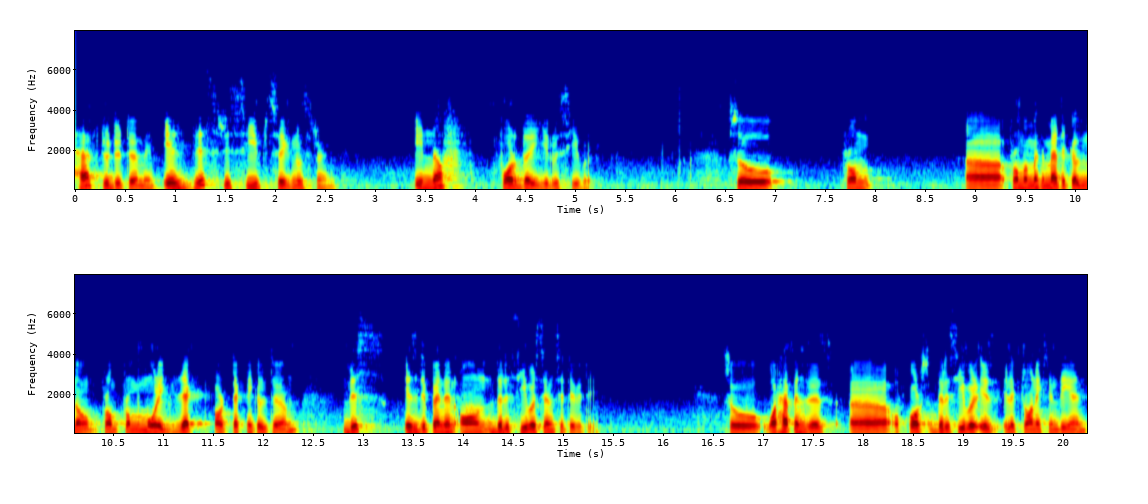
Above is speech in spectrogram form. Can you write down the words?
have to determine is this received signal strength enough for the receiver. So, from uh, from a mathematical no from from a more exact or technical term this is dependent on the receiver sensitivity. So, what happens is uh, of course the receiver is electronics in the end.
